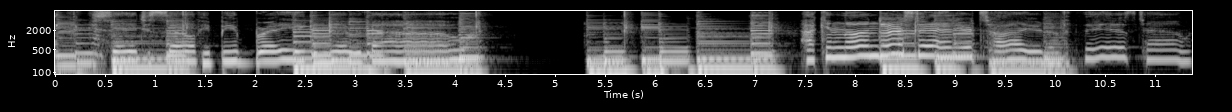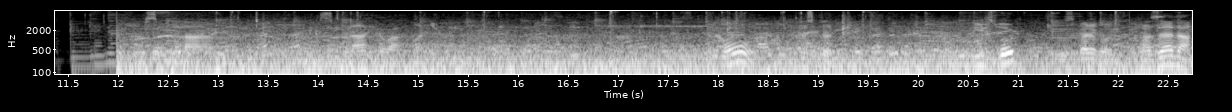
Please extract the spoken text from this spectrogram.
You said yourself you'd be breaking every vow. I can understand you're tired of this town. Bismillah. Oh, that's good. It's good. It's very good. Mazeda.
